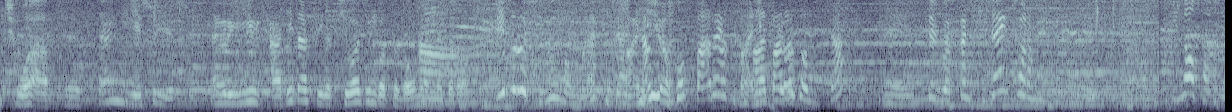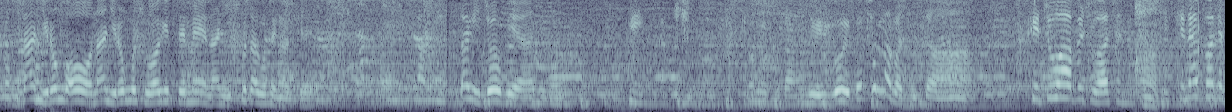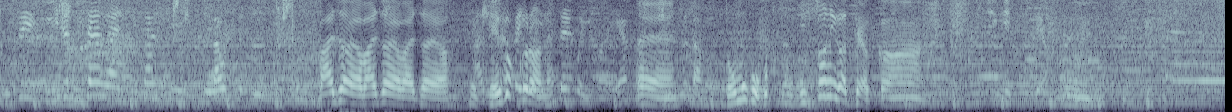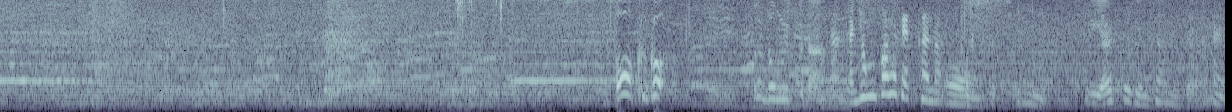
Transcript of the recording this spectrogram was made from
개의 조합 짱 예술 예술 아, 그리고 이 아디다스 이거 지워진 것도 너무 마음에 들어 일부러 지운 건가요? 디자인이? 아니요 빨아 많이 아, 빨아서 진짜? 네. 약간 디자인처럼 생겼네. 이너 벗으면서 난 이런 거, 어, 난 이런 거 좋아하기 때문에 난 이쁘다고 생각해. 딱 이 조합이야, 지금. 그러니까. 너무 이쁘다. 근데 이거에 꽂혔나 봐, 진짜. 그 조합을 좋아하시는 것 어. 지난번에 무슨 이름 이상한 이상지 블라우스도 맞아요, 맞아요, 맞아요. 지금 계속 그러네. 비싼 거 이거예요? 네. 예쁘다. 너무 고급진, 미소니 같아, 약간. 되게 예쁘대요. 네. 어, 그거! 그거 너무 이쁘다. 약간 형광색 하나 어. 갖고 싶었어요. 음, 이거 얇고 괜찮은데. 네.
